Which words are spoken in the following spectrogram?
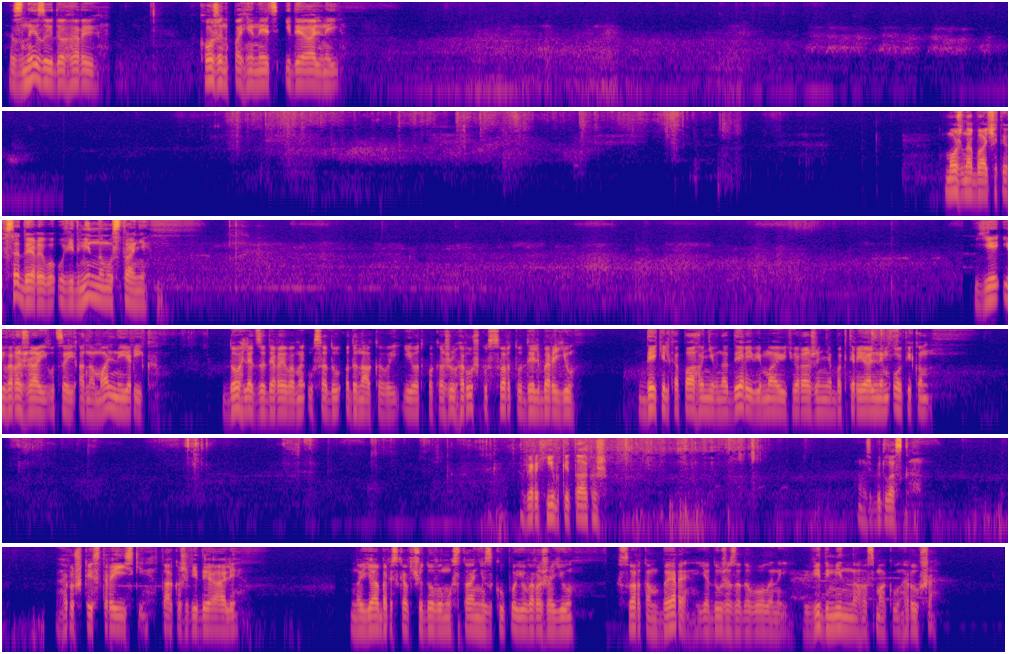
Знизу й до гори Кожен пагінець ідеальний. Можна бачити все дерево у відмінному стані. Є і врожай у цей аномальний рік. Догляд за деревами у саду однаковий, і от покажу грушку сорту Дельбар'ю. Декілька пагонів на дереві мають враження бактеріальним опіком. Верхівки також. Ось, будь ласка. Грушки стрийські, також в ідеалі. Ноябрьська в чудовому стані з купою врожаю. Сортом бере я дуже задоволений. Відмінного смаку груша.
